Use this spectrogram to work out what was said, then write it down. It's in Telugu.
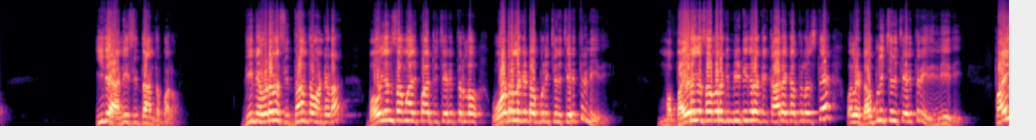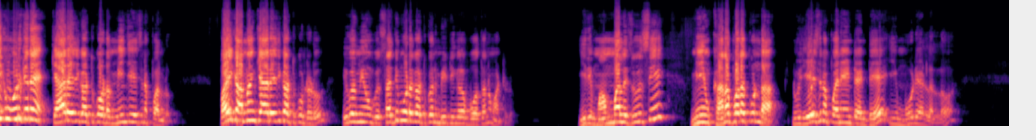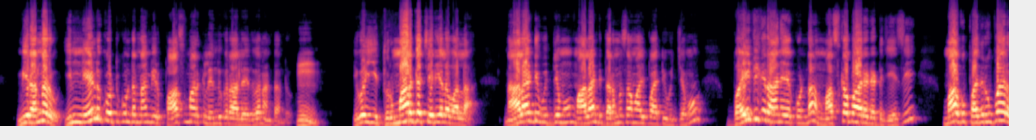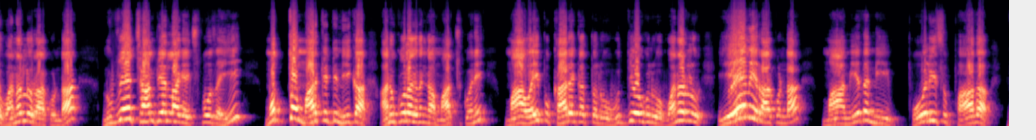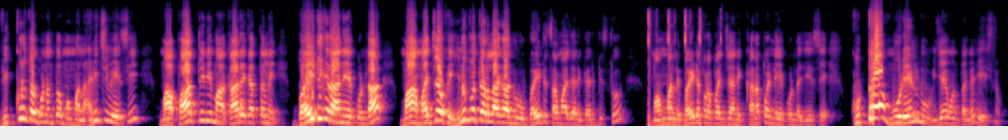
ఇదే అని సిద్ధాంత బలం. దీన్ని ఎవడైనా సిద్ధాంతం అంటడా? బహుజన్ సమాజ్ పార్టీ చరిత్రలో ఓటర్లకి డబ్బులు ఇచ్చిన చరిత్ర నీది. బహిరంగ సభలకి మీటింగ్లకి కార్యకర్తలు వస్తే వాళ్ళకి డబ్బులు ఇచ్చిన చరిత్ర ఇది నీది. పైకి ఊరికనే క్యారేజ్ కట్టుకోవడం మేము చేసిన పనులు. పైకి అన్నం క్యారేజ్ కట్టుకుంటాడు. ఇగో మేము సతిమూట కట్టుకొని మీటింగ్లో పోతున్నాం అంటాడు. ఇది మమ్మల్ని చూసి మేము కనపడకుండా నువ్వు చేసిన పని ఏంటంటే ఈ మూడేళ్ళలో మీరు అన్నారు ఇన్నేళ్ళు కొట్టుకుంటున్నా మీరు పాస్ మార్కులు ఎందుకు రాలేదు అని అంటారు. ఇగో ఈ దుర్మార్గ చర్యల వల్ల నాలాంటి ఉద్యమం మాలాంటి ధర్మ సమాజ్ పార్టీ ఉద్యమం బయటికి రానియకుండా మస్కబారేటట్టు చేసి మాకు పది రూపాయలు వనరులు రాకుండా నువ్వే ఛాంపియన్ లాగా ఎక్స్పోజ్ అయ్యి మొత్తం మార్కెట్ని నీక అనుకూల విధంగా మార్చుకొని మా వైపు కార్యకర్తలు ఉద్యోగులు వనరులు ఏమీ రాకుండా మా మీద నీ పోలీసు పాద వికృత గుణంతో మమ్మల్ని అణిచివేసి మా పార్టీని మా కార్యకర్తల్ని బయటికి రానియకుండా మా మధ్య ఒక ఇనుప తెరలాగా నువ్వు బయట సమాజానికి కనిపిస్తూ మమ్మల్ని బయట ప్రపంచానికి కనపడనీయకుండా చేసే కుట్ర మూడేళ్ళు నువ్వు విజయవంతంగా చేసినావు.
